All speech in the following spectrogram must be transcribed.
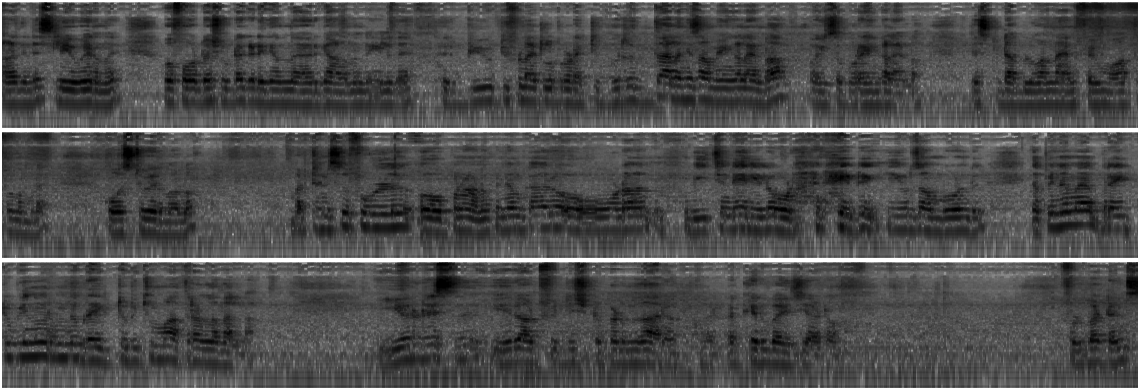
ആണ് ഇതിന്റെ സ്ലീവ് വരുന്നത്. അപ്പോൾ ഫോട്ടോഷൂട്ടൊക്കെ എടുക്കുന്നവർക്കാണെന്നുണ്ടെങ്കിൽ ഇത് ഒരു ബ്യൂട്ടിഫുൾ ആയിട്ടുള്ള പ്രൊഡക്റ്റ് വെറുതെ അലഞ്ഞ സമയം കളയണ്ട പൈസ കുറേയും കളയണ്ട. Just double one nine five മാത്രം നമ്മുടെ കോസ്റ്റ് വരുന്നുള്ളൂ. ബട്ടൺസ് ഫുള്ള് ഓപ്പൺ ആണ്. പിന്നെ നമുക്ക് ഒരു ഓടാൻ ബീച്ചിന്റെ ഏരിയയിൽ ഓടാനൊക്കെ ആയിട്ട് ഈ ഒരു സംഭവം ഉണ്ട്. ഇത് പിന്നെ ബ്രൈറ്റ് ബി എന്ന് പറയുന്നത് ബ്രൈറ്റ് ടുബിക്ക് മാത്രം ഉള്ളതല്ല ഈ ഒരു ഡ്രസ്സ് ഈ ഒരു ഔട്ട്ഫിറ്റ് ഇഷ്ടപ്പെടുന്നത് ആരോ? അവർക്കൊക്കെ ഇത് ബൈ ചെയ്യാം കേട്ടോ. ഫുൾ ബട്ടൺസ്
